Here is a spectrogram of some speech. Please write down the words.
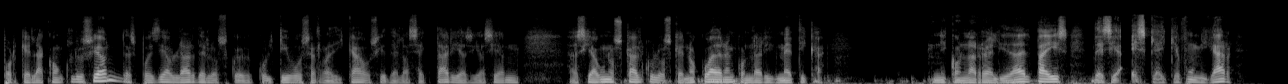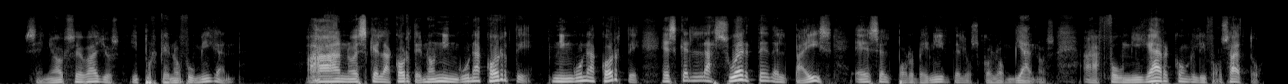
porque la conclusión, después de hablar de los cultivos erradicados y de las hectáreas, y hacían, hacía unos cálculos que no cuadran con la aritmética ni con la realidad del país, decía, es que hay que fumigar. Señor Ceballos, ¿y por qué no fumigan? Ah, no es que la corte, no ninguna corte, ninguna corte. Es que la suerte del país es el porvenir de los colombianos. A fumigar con glifosato,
